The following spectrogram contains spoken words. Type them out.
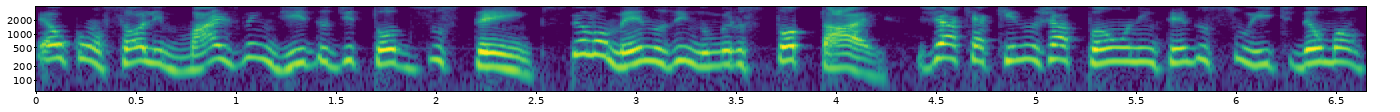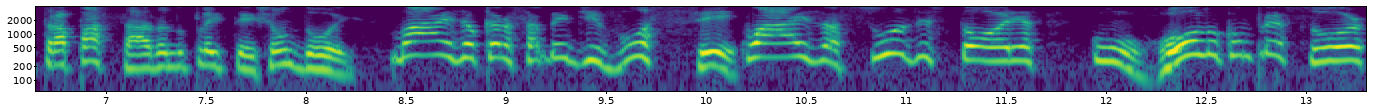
é o console mais vendido de todos os tempos, pelo menos em números totais, já que aqui no Japão o Nintendo Switch deu uma ultrapassada no Playstation 2. Mas eu quero saber de você, quais as suas histórias com rolo compressor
